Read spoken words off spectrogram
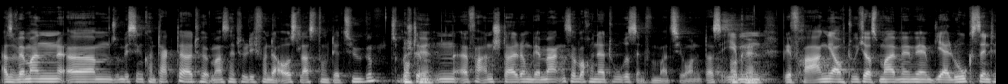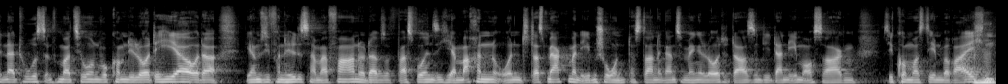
Also wenn man ähm, so ein bisschen Kontakte hat, hört man es natürlich von der Auslastung der Züge zu bestimmten okay. äh, Veranstaltungen. Wir merken es aber auch in der Touristinformation, dass eben, okay. wir fragen ja auch durchaus mal, wenn wir im Dialog sind in der Touristinformation, wo kommen die Leute her oder wie haben sie von Hildesheim erfahren oder was wollen sie hier machen und das merkt man eben schon, dass da eine ganze Menge Leute da sind, die dann eben auch sagen, sie kommen aus den Bereichen. Mhm.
